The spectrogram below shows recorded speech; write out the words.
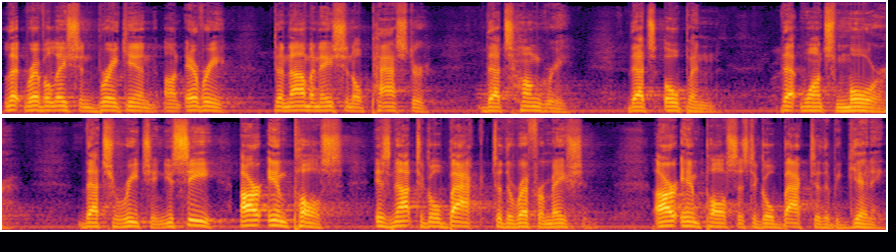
let revelation break in on every denominational pastor that's hungry, that's open, that wants more, that's reaching. You see, our impulse is not to go back to the Reformation. Our impulse is to go back to the beginning.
